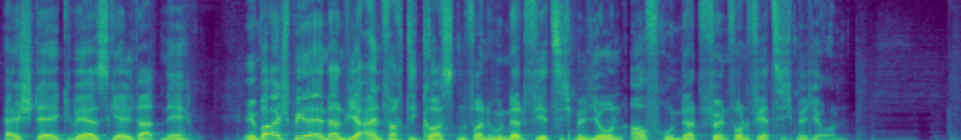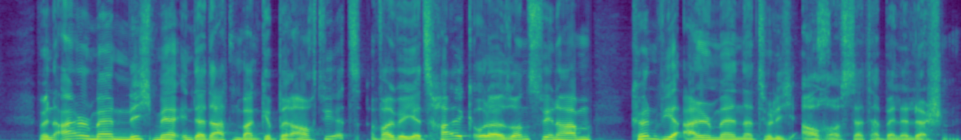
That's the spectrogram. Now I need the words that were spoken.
Hashtag wer es Geld hat, ne? Im Beispiel ändern wir einfach die Kosten von 140 Millionen auf 145 Millionen. Wenn Iron Man nicht mehr in der Datenbank gebraucht wird, weil wir jetzt Hulk oder sonst wen haben, können wir Iron Man natürlich auch aus der Tabelle löschen.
